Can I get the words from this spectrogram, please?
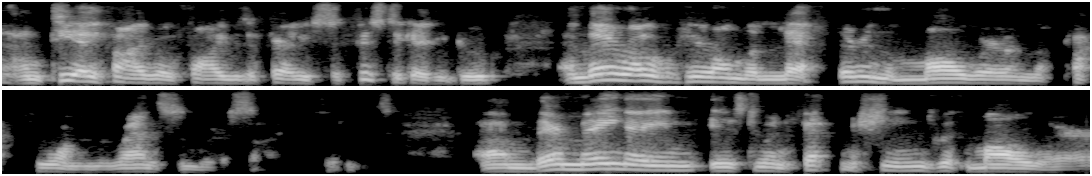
and TA505 is a fairly sophisticated group, and they're over here on the left. They're in the malware and the platform and the ransomware side of things. Um, their main aim is to infect machines with malware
